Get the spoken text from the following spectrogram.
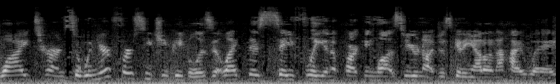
wide turns. So when you're first teaching people, is it like this safely in a parking lot so you're not just getting out on a highway?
